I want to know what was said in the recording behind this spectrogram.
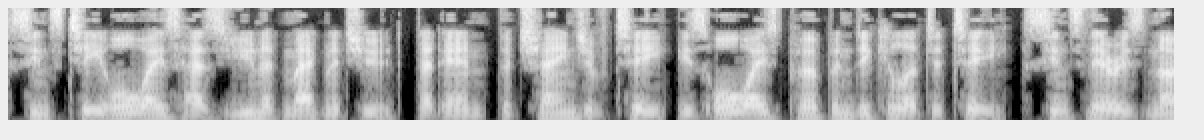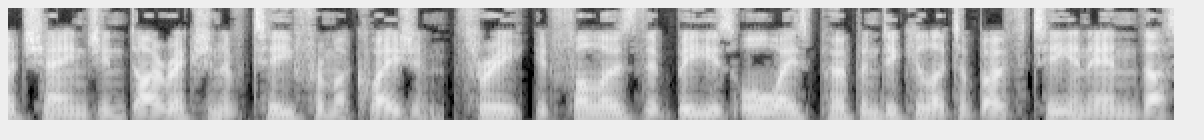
since t always has unit magnitude, that n the change of t is always perpendicular to t, since there is no change in direction of t from equation 3 it follows that b is always perpendicular to both t and n thus,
